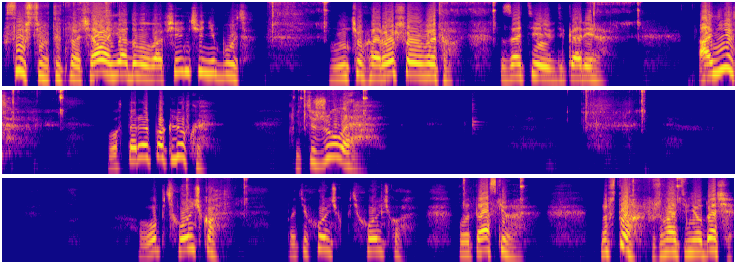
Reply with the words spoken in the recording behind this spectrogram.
Слушайте, вот это начало, я думал, вообще ничего не будет. Ничего хорошего в этом затее в дикаре. А нет, во вторая поклевка. И тяжелая. Вот потихонечку, потихонечку, потихонечку вытаскиваю. Ну что, пожелайте мне удачи.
